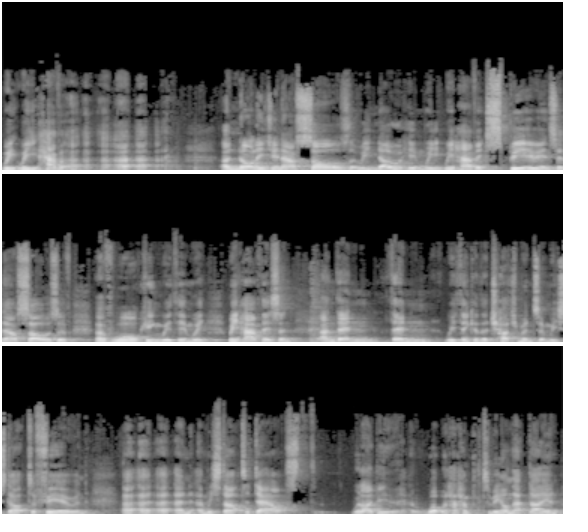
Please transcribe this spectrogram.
We, we have a, a, a, a knowledge in our souls that we know Him. We, we have experience in our souls of, of walking with Him. We, we have this, and, and then, then we think of the judgment and we start to fear and, uh, uh, uh and, and we start to doubt will I be, what will happen to me on that day? And,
